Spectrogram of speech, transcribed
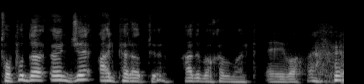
Topu da önce Alper'e atıyorum. Hadi bakalım Alper. Eyvah.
